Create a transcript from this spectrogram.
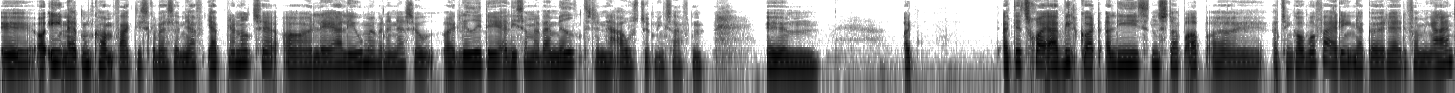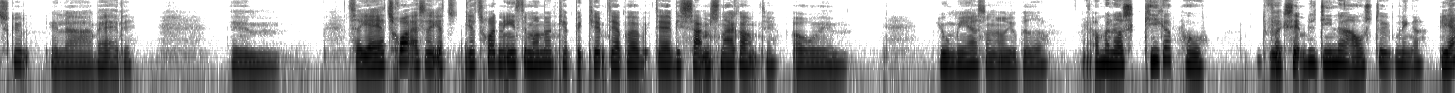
Øh, og en af dem kom faktisk og var sådan, jeg, jeg bliver nødt til at lære at leve med, hvordan jeg ser ud. Og et led i det er ligesom at være med til den her afstøbningsaften. Øh, og, og det tror jeg er vildt godt at lige sådan stoppe op og, øh, og tænke over, hvorfor er det egentlig, jeg gør det? Er det for min egen skyld, eller hvad er det? Øh, så ja, jeg tror, altså, jeg, jeg tror, at den eneste måde, man kan bekæmpe det, er, på, det er, at vi sammen snakker om det. Og øh, jo mere sådan noget, jo bedre. Ja. Og man også kigger på for eksempel dine afstøbninger. Ja,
